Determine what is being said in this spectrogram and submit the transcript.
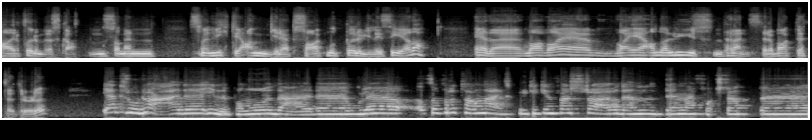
har formuesskatten som, som, en viktig angrepssak mot borgerlig side? da? Er det, hva, hva, er, hva er analysen til Venstre bak dette, tror du? Jeg tror du er eh, inne på noe der, eh, Ole. Altså for å ta næringspolitikken først, så er jo den, den er fortsatt uh,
